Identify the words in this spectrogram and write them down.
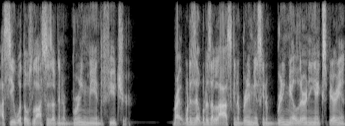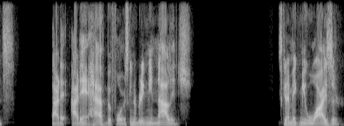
I see what those losses are going to bring me in the future right? What is that? What is a loss going to bring me? It's going to bring me a learning experience that I didn't have before. It's going to bring me knowledge. It's going to make me wiser.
